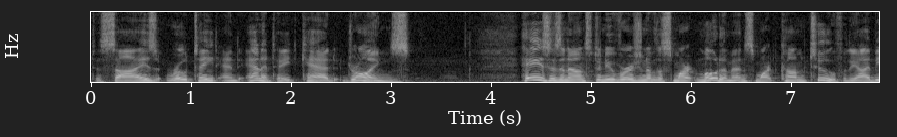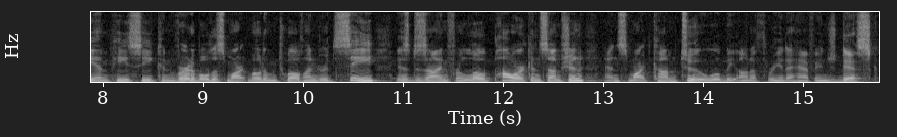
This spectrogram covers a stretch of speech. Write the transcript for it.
to size, rotate, and annotate CAD drawings. Hayes has announced a new version of the Smart Modem and SmartCom 2 for the IBM PC convertible. The Smart Modem 1200C is designed for low power consumption, and SmartCom 2 will be on a 3.5 inch disc.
